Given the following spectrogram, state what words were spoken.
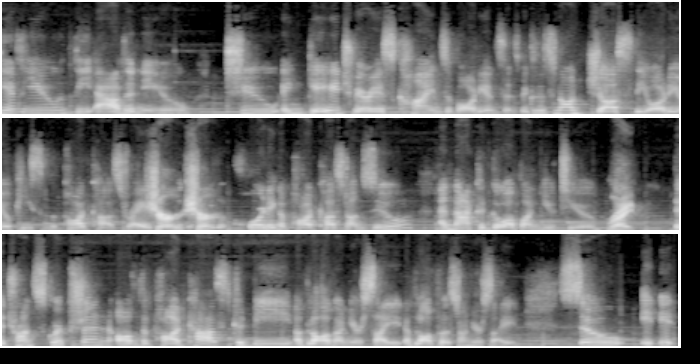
give you the avenue to engage various kinds of audiences because it's not just the audio piece of the podcast right? Sure sure. recording a podcast on zoom and that could go up on youtube. Right. The transcription of the podcast could be a blog on your site, a blog post on your site. So it, it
